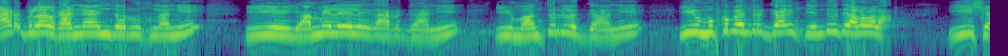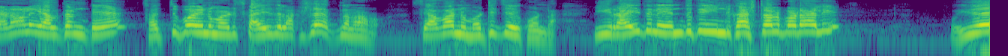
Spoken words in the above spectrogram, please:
ఆడపిల్లలకు అన్యాయం జరుగుతుందని ఈ ఎమ్మెల్యేల గారికి కానీ ఈ మంత్రులకు కానీ ఈ ముఖ్యమంత్రికి కానీ ఎందుకు తెలవాల? ఈ క్షణంలో వెళ్తుంటే చచ్చిపోయిన మనిషికి ఐదు లక్షలు ఎత్తున్నారు శవాన్ని మట్టి చేయకుండా. ఈ రైతులు ఎందుకు ఇన్ని కష్టాలు పడాలి? ఇదే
